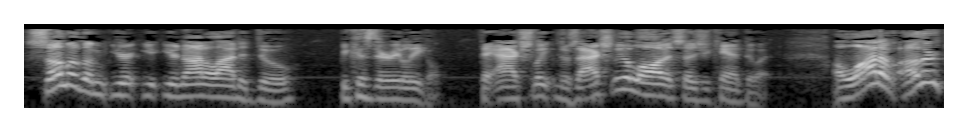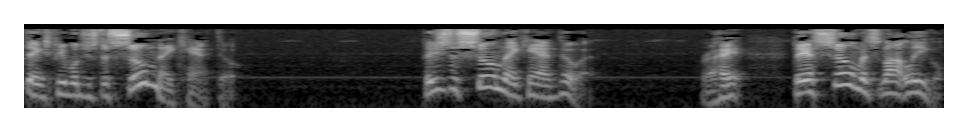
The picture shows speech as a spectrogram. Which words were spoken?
Some of them you're, you're not allowed to do because they're illegal. They actually, there's actually a law that says you can't do it. A lot of other things people just assume they can't do. They just assume they can't do it. Right? They assume it's not legal.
